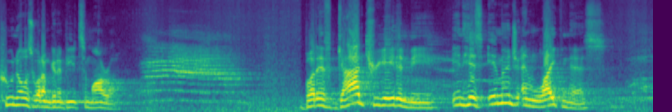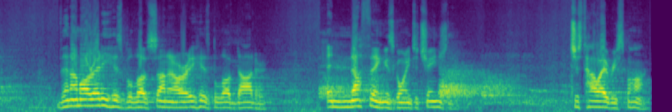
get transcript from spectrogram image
who knows what I'm going to be tomorrow? But if God created me in his image and likeness, then I'm already his beloved son and already his beloved daughter. And nothing is going to change that. Just how I respond.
